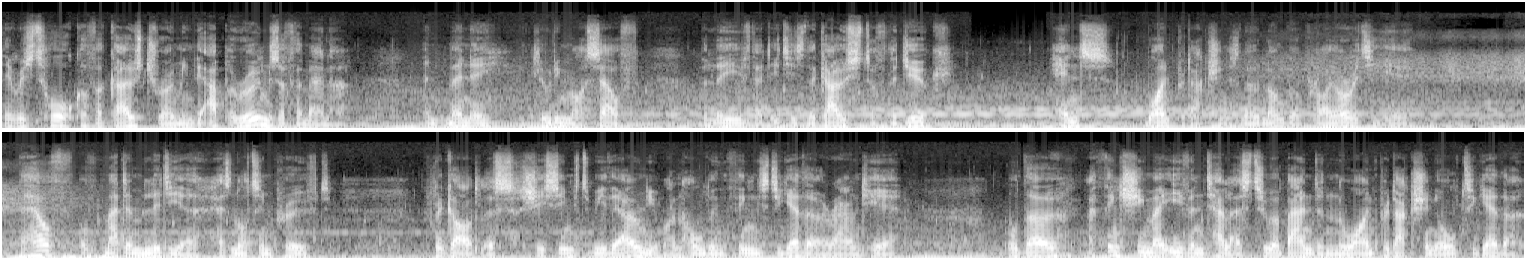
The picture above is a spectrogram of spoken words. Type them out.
There is talk of a ghost roaming the upper rooms of the manor, and many, including myself, believe that it is the ghost of the Duke. Hence, wine production is no longer a priority here. The health of Madame Lydia has not improved. Regardless, she seems to be the only one holding things together around here. Although, I think she may even tell us to abandon the wine production altogether.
